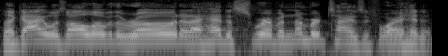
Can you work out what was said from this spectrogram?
The guy was all over the road, and I had to swerve a number of times before I hit him.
